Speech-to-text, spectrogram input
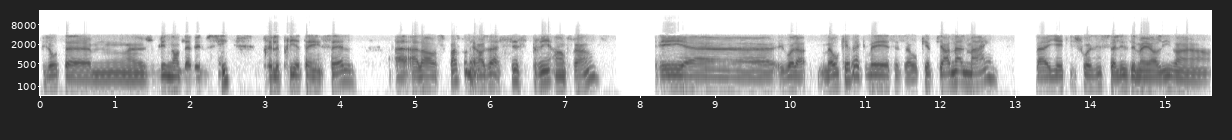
puis l'autre, j'oublie le nom de la ville aussi. Après, le prix Étincelle. Alors, je pense qu'on est rendu à six prix en France. Et, euh, et voilà. Mais au Québec, mais c'est ça. Au Québec. Puis en Allemagne, ben, il a été choisi sur la liste des meilleurs livres, en,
